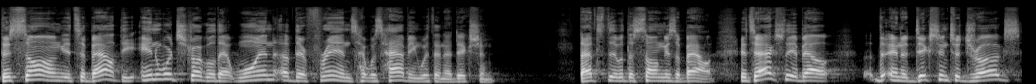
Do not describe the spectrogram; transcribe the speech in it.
This song, it's about the inward struggle that one of their friends was having with an addiction. That's the, what the song is about. It's actually about an addiction to drugs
